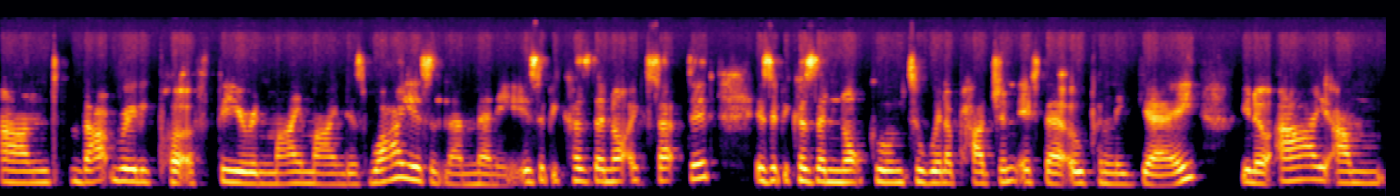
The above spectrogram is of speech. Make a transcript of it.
And that really put a fear in my mind is why isn't there many? Is it because they're not accepted? Is it because they're not going to win a pageant if they're openly gay? You know i am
